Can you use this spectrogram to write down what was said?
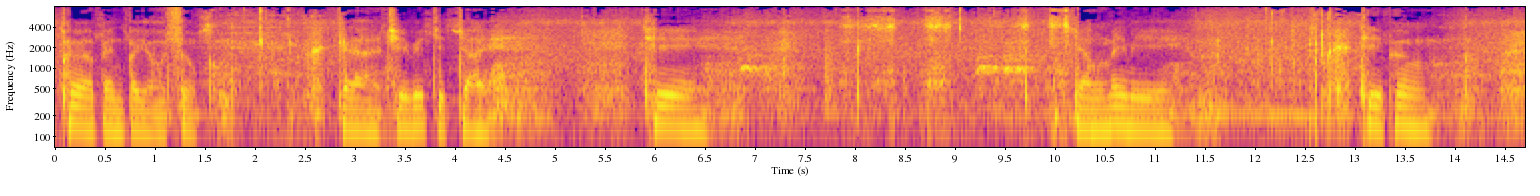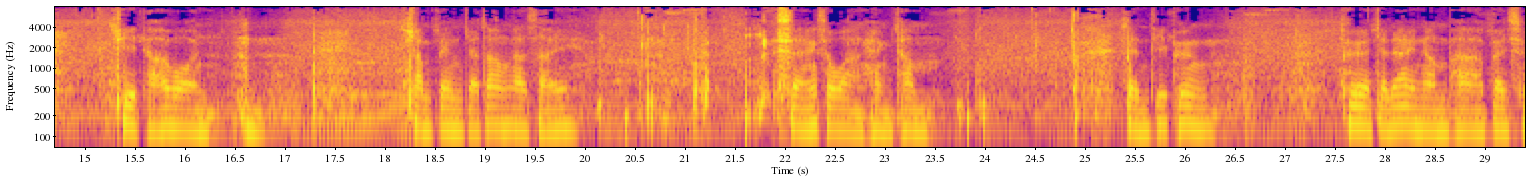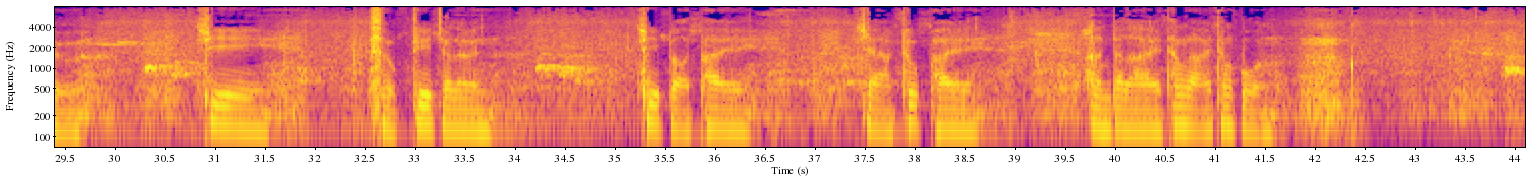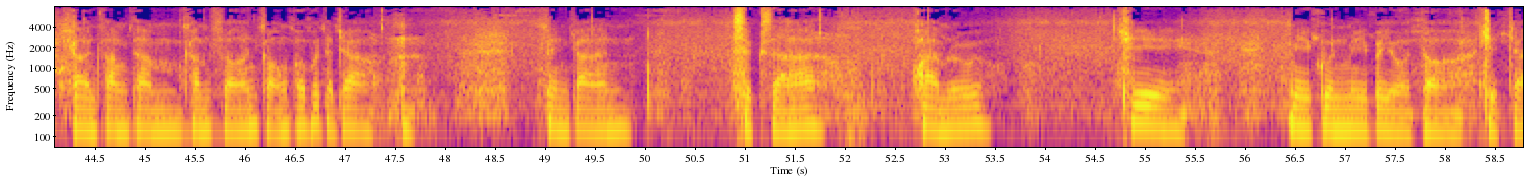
เพื่อเป็นประโยชน์สุข แก่ชีวิตจิตใจ ที่ยังไม่มีที่พึ่งที่ถาวรจำเป็นจะต้องอาศัย แสงสว่างแห่งธรรม เป็นที่พึ่ง เพื่อจะได้นำพาไปสู่ที่สุขที่เจริญ ที่ปลอดภัย จากทุกภัย อันตรายทั้งหลายทั้งปวง การฟังธรรมคำสอนของพระพุทธเจ้า เป็นการศึกษาความรู้ ที่มีคุณมีประโยชน์ต่อจิตใจ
